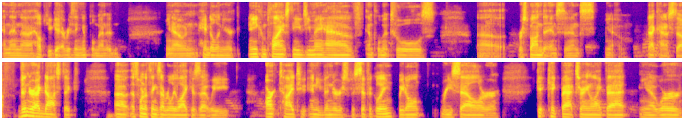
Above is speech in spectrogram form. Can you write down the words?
and then uh, help you get everything implemented, you know, and handling your any compliance needs you may have, implement tools, uh, respond to incidents, you know, that kind of stuff. Vendor agnostic. Uh, that's one of the things I really like is that we aren't tied to any vendor specifically. We don't resell or get kickbacks or anything like that. You know, we're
